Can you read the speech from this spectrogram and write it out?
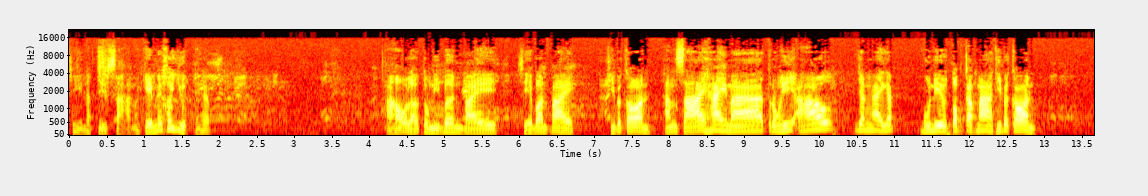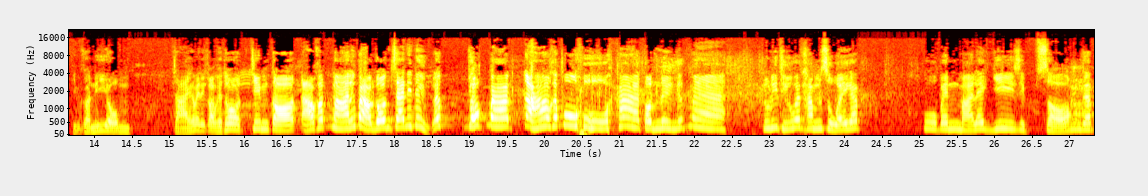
ชิงอันดับที่สามเกมไม่ค่อยหยุดนะครับ เอาแล้วตรงนี้เบิร์นไปเสียบอลไปทีปกรณ์ทางซ้ายให้มาตรงนี้เอายังไงครับบูนิวตบกลับมาทีปกรณ์ทีปกรณ์นิยม จ่ายเข้าไปในกรอบเขตโทษ จิ้มต่อเอาครับมาหรือเปล่าโดนแซนนิดหนึ่งแล้วยกมาเอาครับโอ้โหห้าต่อหนึ่งครับมาลูกนี้ถือว่าทำสวยครับ ผู้เป็นหมายเลข 22 ครับ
